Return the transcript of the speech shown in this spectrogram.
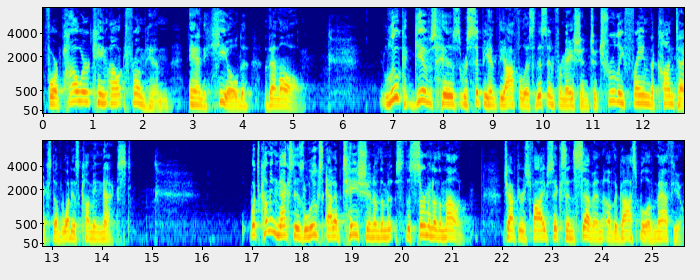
for power came out from him and healed them all. Luke gives his recipient Theophilus this information to truly frame the context of what is coming next. What's coming next is Luke's adaptation of the, the Sermon of the Mount, chapters 5, 6, and 7 of the Gospel of Matthew.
